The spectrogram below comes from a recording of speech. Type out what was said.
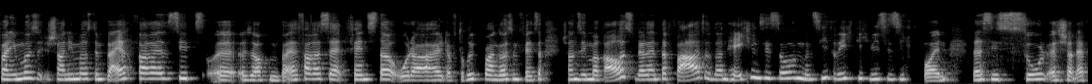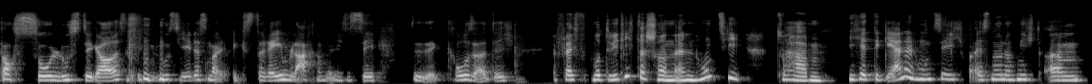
Die immer, schauen immer aus dem Beifahrersitz, äh, also auf dem Beifahrerfenster oder halt auf der Rückbank aus dem Fenster, schauen sie immer raus während der Fahrt und dann hecheln sie so und man sieht richtig, wie sie sich freuen. Das ist so, es schaut einfach so lustig aus. Ich muss jedes Mal extrem lachen, wenn ich das sehe. Das ist großartig. Vielleicht motiviert dich das schon, einen Hunzi zu haben. Ich hätte gerne einen Hund, ich weiß nur noch nicht, ähm,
